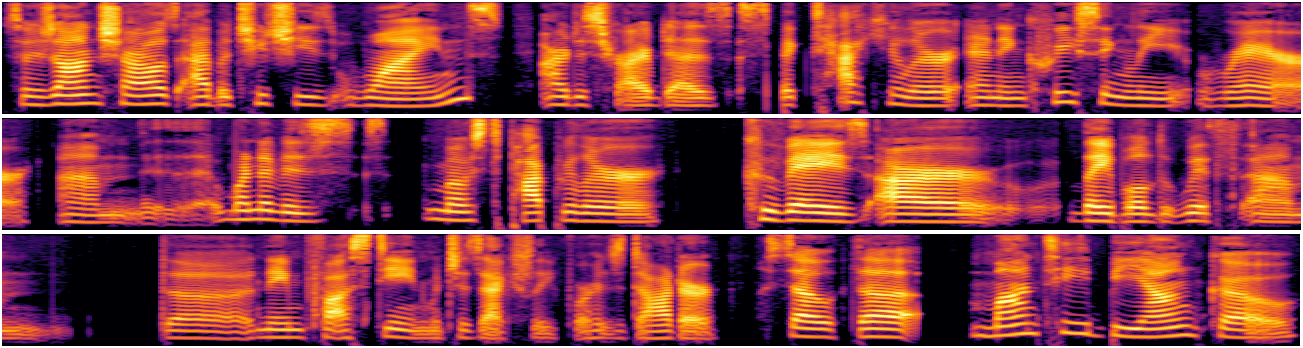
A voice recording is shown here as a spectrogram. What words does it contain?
So Jean Charles Abatucci's wines are described as spectacular and increasingly rare. Um, one of his most popular cuvées are labeled with um, the name Faustine, which is actually for his daughter. So the Monte Bianco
